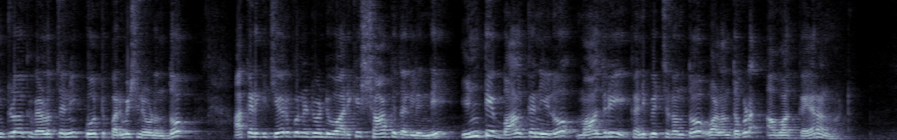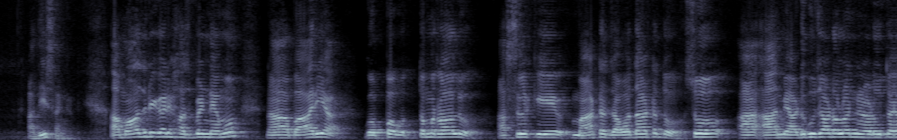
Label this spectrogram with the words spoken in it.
ఇంట్లోకి వెళ్ళొచ్చని కోర్టు పర్మిషన్ ఇవ్వడంతో అక్కడికి చేరుకున్నటువంటి వారికి షాక్ తగిలింది. ఇంటి బాల్కనీలో మాధురి కనిపించడంతో వాళ్ళంతా కూడా అవాక్కయ్యారనమాట అది సంగతి. ఆ మాధురి గారి హస్బెండ్ ఏమో నా భార్య గొప్ప ఉత్తమరాలు అసలుకి మాట జవదాటదు. సో ఆమె అడుగుజాడలో నేను అడుగుతా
